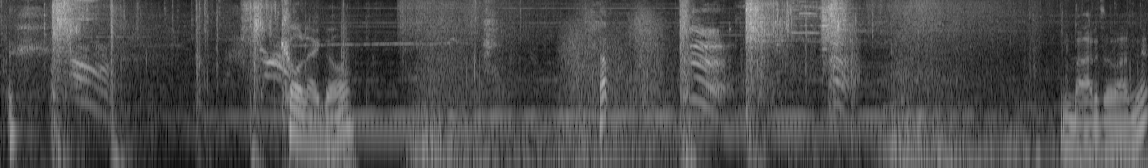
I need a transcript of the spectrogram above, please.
Kolego. Bardzo ładnie.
